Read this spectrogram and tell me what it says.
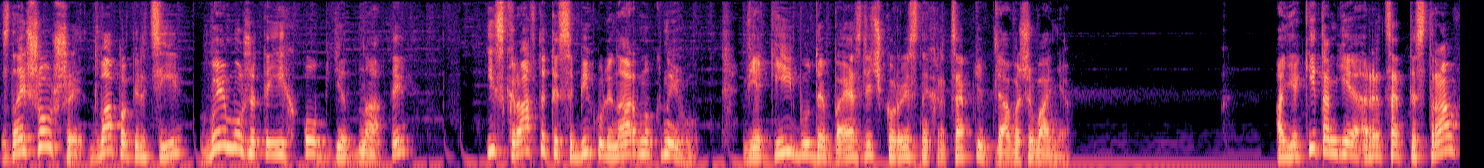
Знайшовши два папірці, ви можете їх об'єднати і скрафтити собі кулінарну книгу, в якій буде безліч корисних рецептів для виживання. А які там є рецепти страв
